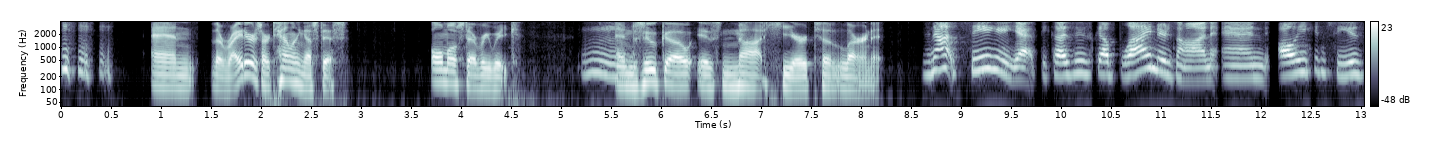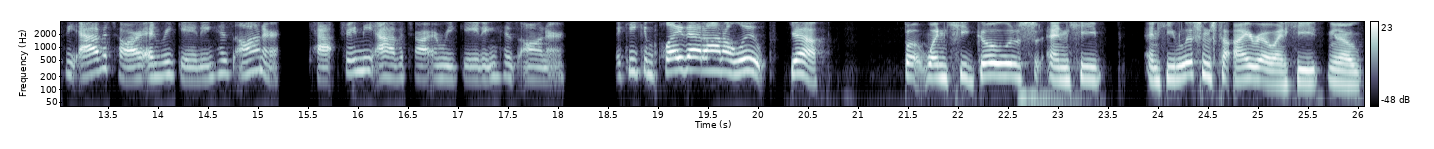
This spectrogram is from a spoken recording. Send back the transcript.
and the writers are telling us this almost every week. Mm. And Zuko is not here to learn it. He's not seeing it yet because he's got blinders on and all he can see is the avatar and regaining his honor, capturing the avatar and regaining his honor. Like he can play that on a loop. Yeah. But when he goes and he and he listens to Iroh and he, you know,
